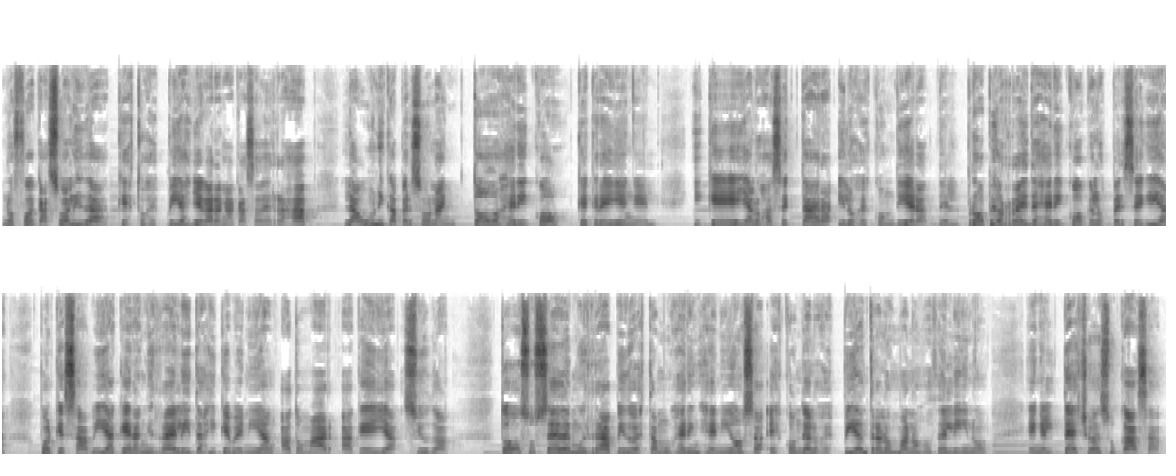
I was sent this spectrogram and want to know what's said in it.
No fue casualidad que estos espías llegaran a casa de Rahab, la única persona en todo Jericó que creía en él, y que ella los aceptara y los escondiera del propio rey de Jericó que los perseguía porque sabía que eran israelitas y que venían a tomar aquella ciudad. Todo sucede muy rápido. Esta mujer ingeniosa esconde a los espías entre los manojos de lino en el techo de su casa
